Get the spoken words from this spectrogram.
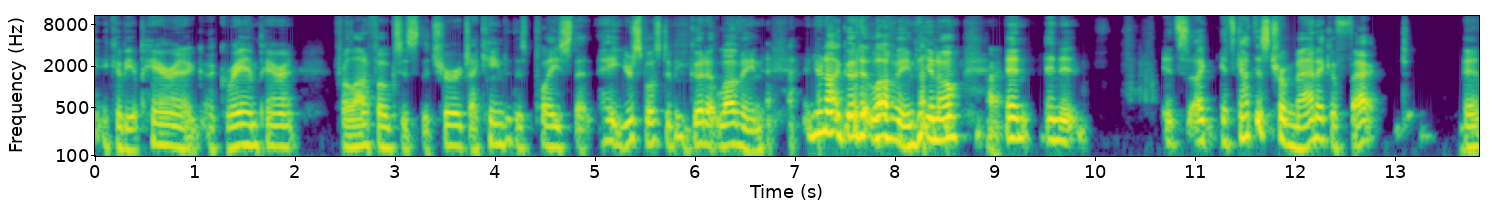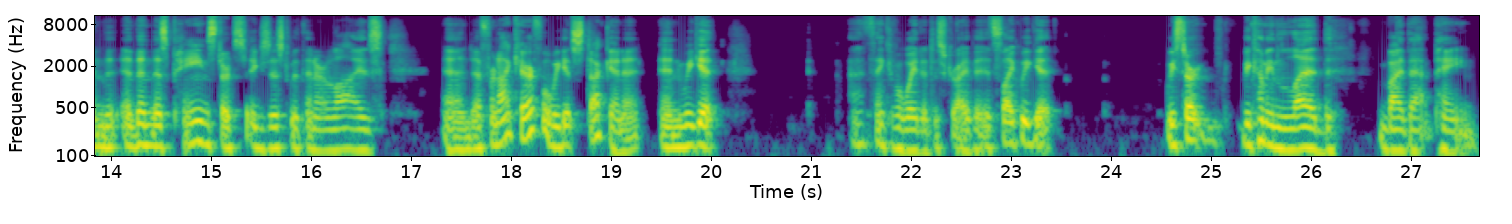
it could be a parent, a, a grandparent. For a lot of folks, it's the church. I came to this place that, hey, you're supposed to be good at loving, and you're not good at loving, you know? Right. And and it it's like it's got this traumatic effect and and then this pain starts to exist within our lives and if we're not careful we get stuck in it and we get i think of a way to describe it. It's like we get we start becoming led by that pain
